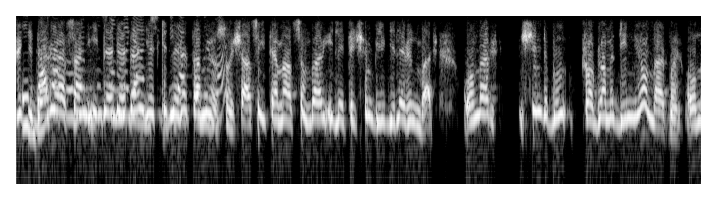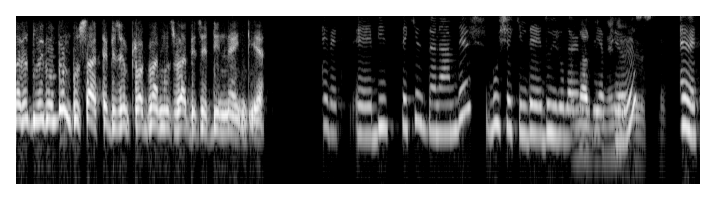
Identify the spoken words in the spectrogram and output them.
Peki e, Derya sen İBB'den yetkilileri tanıyorsun. Var. Şahsi temasın var, iletişim bilgilerin var. Onlar şimdi bu programı dinliyorlar mı? Onları duyuruldum bu saatte bizim programımız var bizi dinleyin diye. Evet, e, biz 8 dönemdir bu şekilde duyurularımızı yapıyoruz. Evet.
